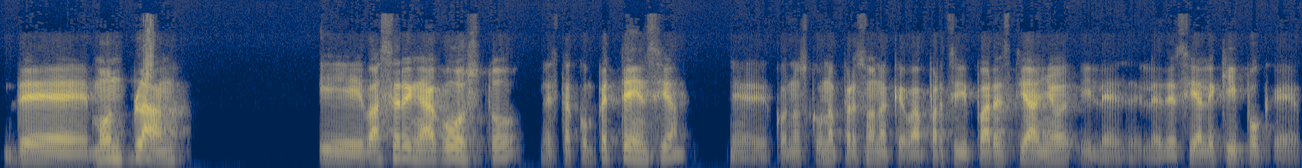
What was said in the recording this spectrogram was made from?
de Mont Blanc, y va a ser en agosto esta competencia. Eh, conozco a una persona que va a participar este año y le, le decía al equipo que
